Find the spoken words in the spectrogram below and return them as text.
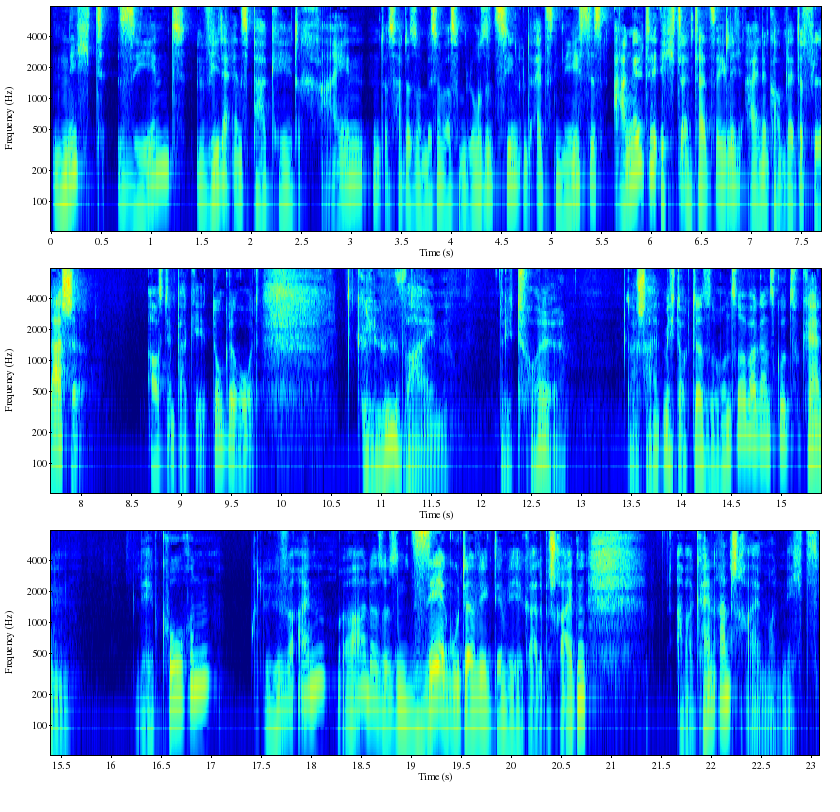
nicht sehend wieder ins Paket rein. Das hatte so ein bisschen was vom Loseziehen. Und als nächstes angelte ich dann tatsächlich eine komplette Flasche aus dem Paket. Dunkelrot. Glühwein. Wie toll. Da scheint mich Dr. So und so aber ganz gut zu kennen. Lebkuchen? Glühwein? Ja, das ist ein sehr guter Weg, den wir hier gerade beschreiten. Aber kein Anschreiben und nichts.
